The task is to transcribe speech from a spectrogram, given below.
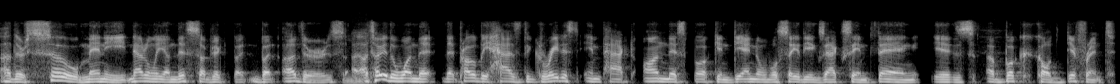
Uh, there's so many, not only on this subject but but others. I'll tell you the one that that probably has the greatest impact on this book, and Daniel will say the exact same thing. Is a book called Different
